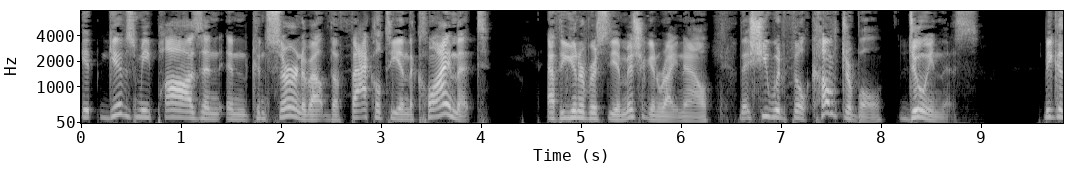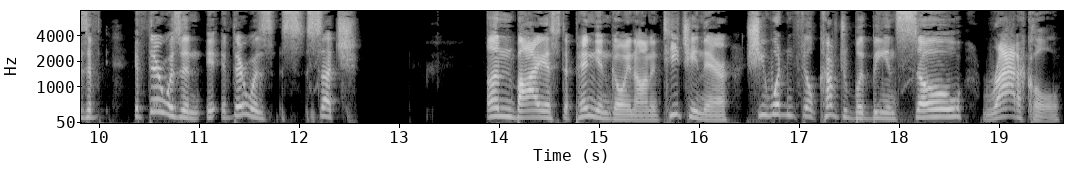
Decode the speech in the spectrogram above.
it gives me pause and, and concern about the faculty and the climate at the University of Michigan right now that she would feel comfortable doing this. Because if if there was an if there was such unbiased opinion going on and teaching there, she wouldn't feel comfortable being so radical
